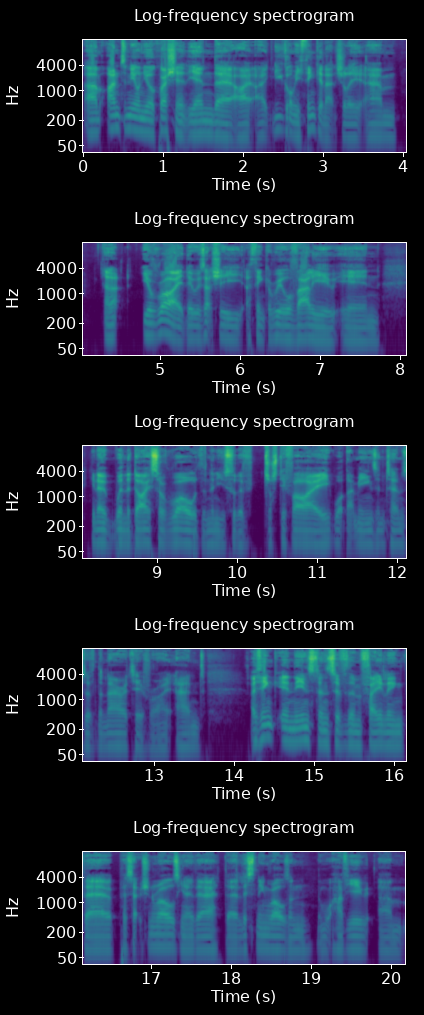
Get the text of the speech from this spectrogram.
Um, Anthony, on your question at the end there, I, I you got me thinking actually, um, and I, you're right. There was actually, I think, a real value in you know, when the dice are rolled and then you sort of justify what that means in terms of the narrative, right? And I think in the instance of them failing their perception rolls, you know, their their listening rolls and, and what have you, um,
